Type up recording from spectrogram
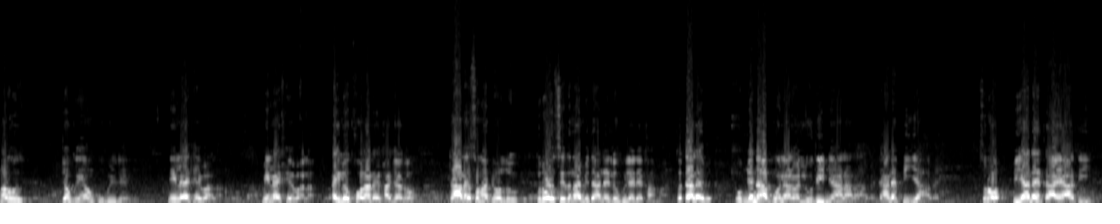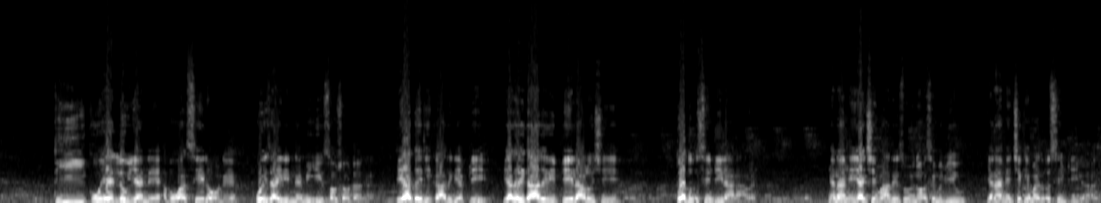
ငါတို့ပျောက်ကင်းအောင်ကူပေးတယ်နေလိုက်ခဲ့ပါလားမင်းလိုက်ခဲ့ပါလားအဲ့လိုခေါ်လာတဲ့ခါကျတော့ဒါလည်းဆွမ်းပြောလို့သူတို့စေတနာမေတ္တာနဲ့လုပ်ပြီးလိုက်တဲ့ခါမှာသူဒါလည်းဟိုမျက်နှာပွင့်လာတော့လူသိများလာတာပဲဒါလည်းပိယပဲ ဆိုတော့ပိယနဲ့ကာယအသည်ဒီကိုယ့်ရဲ့လုံရက်နဲ့အပေါ်ကဆေးတော်နဲ့ဝိဇ္ဇာကြီးတွေနမီးကြီးစောင့်ရှောက်တာလေပိယသိဋ္ဌိကာသိတွေပြည့်ပိယသိဋ္ဌိကာသိတွေပြည့်လာလို့ရှိရင်သူ့အတူအဆင်ပြေလာတာပဲမျက်နှာမြင်ရိုက်ချင်ပါသေးဆိုရင်တော့အဆင်မပြေဘူးမျက်နှာမြင်ချစ်ခင်ပါဆိုအဆင်ပြေလာတယ်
